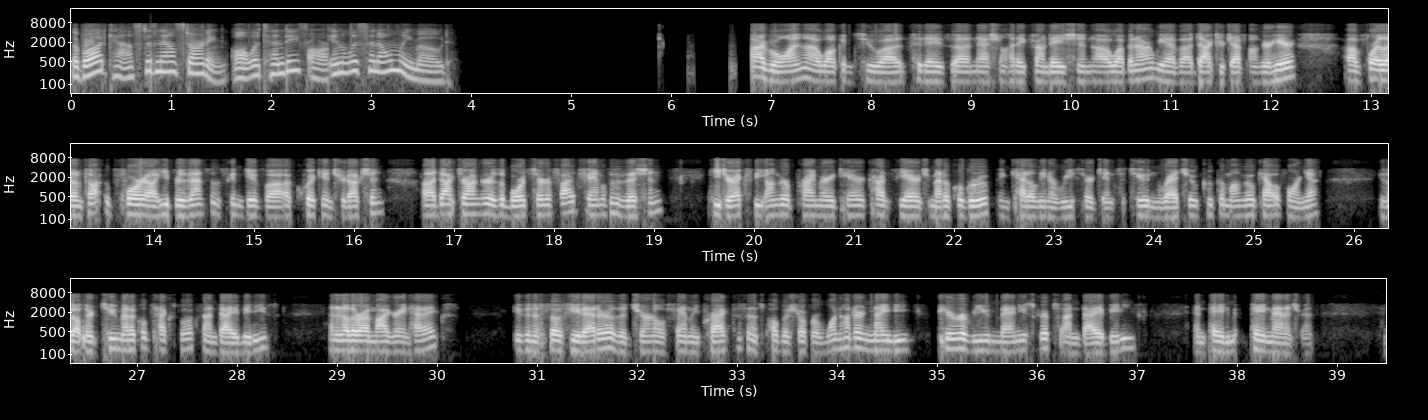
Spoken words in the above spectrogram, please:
The broadcast is now starting. All attendees are in listen-only mode. Hi, everyone. Uh, welcome to uh, today's uh, National Headache Foundation uh, webinar. We have uh, Dr. Jeff Unger here. Uh, before I let him talk, before he presents, I'm just going to give a quick introduction. Dr. Unger is a board-certified family physician. He directs the Unger Primary Care Concierge Medical Group in Catalina Research Institute in Rancho Cucamonga, California. He's authored two medical textbooks on diabetes and another on migraine headaches. He's an associate editor of the Journal of Family Practice and has published over 190 peer-reviewed manuscripts on diabetes and pain, pain management.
